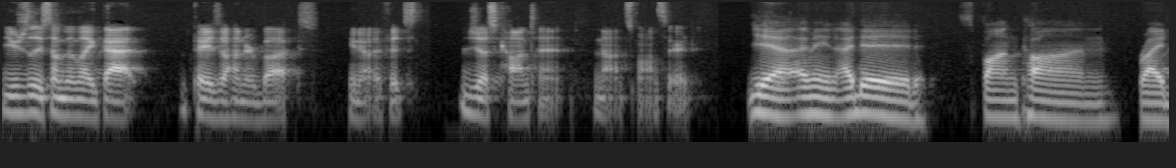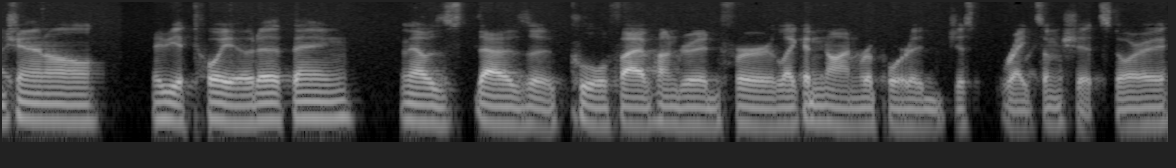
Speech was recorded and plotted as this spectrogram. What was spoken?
usually something like that pays 100 bucks, you know, if it's just content, not sponsored. Yeah, I mean, I did SponCon, Ride Channel, maybe a Toyota thing, and that was that was a cool 500 for like a non-reported, just write some shit story.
